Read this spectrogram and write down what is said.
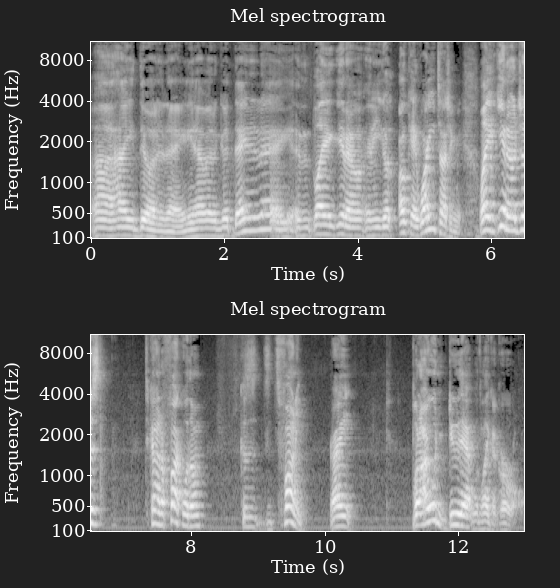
uh, how you doing today? You having a good day today? And like, you know, and he goes, okay, why are you touching me? Like, you know, just to kind of fuck with him because it's funny, right? But I wouldn't do that with like a girl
